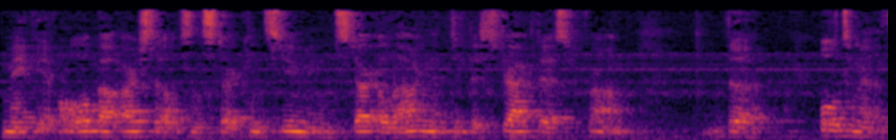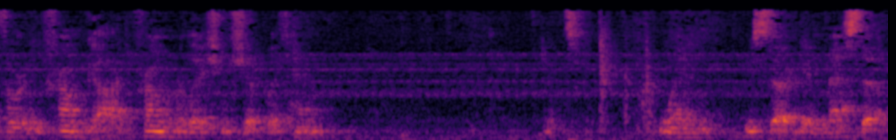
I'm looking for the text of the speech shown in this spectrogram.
make it all about ourselves and start consuming and start allowing them to distract us from the ultimate authority from God, from a relationship with Him, it's when we start getting messed up.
